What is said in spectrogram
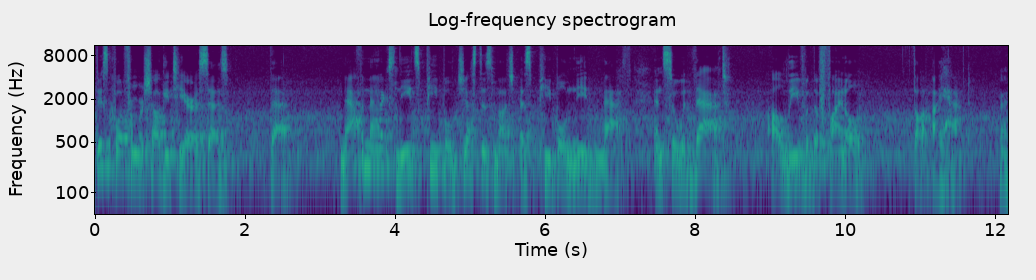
This quote from Rochelle Gutierrez says that Mathematics needs people just as much as people need math. And so with that, I'll leave with the final thought I had. Okay?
